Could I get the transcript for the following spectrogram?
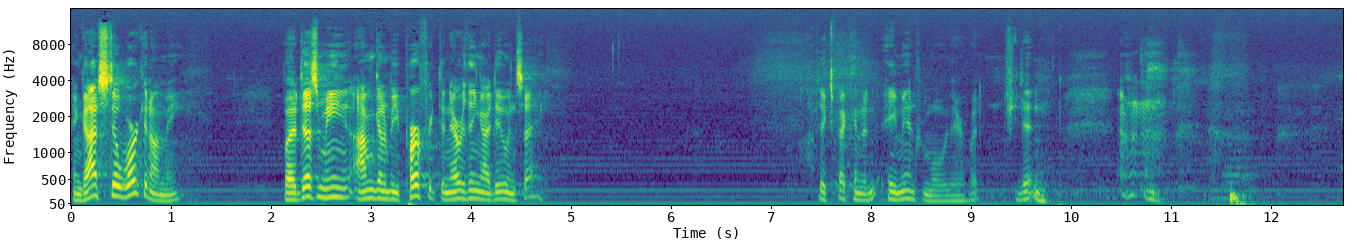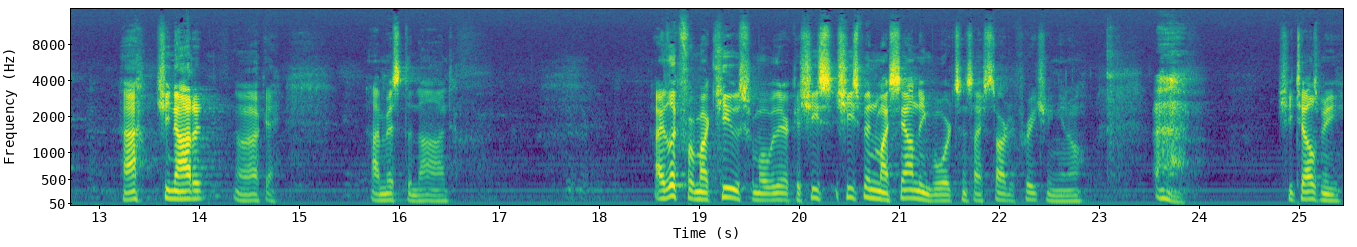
And God's still working on me. But it doesn't mean I'm going to be perfect in everything I do and say. Was expecting an amen from over there, but she didn't. huh? She nodded? Oh, okay. I missed the nod. I look for my cues from over there because she's, she's been my sounding board since I started preaching, you know. she tells me,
